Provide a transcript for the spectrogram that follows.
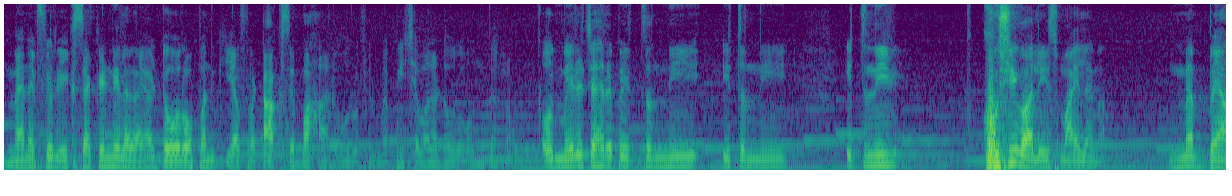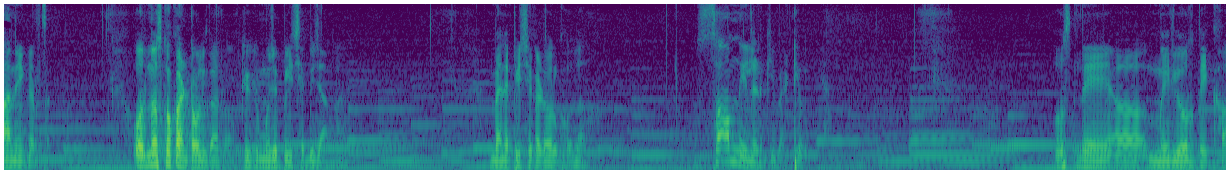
मैंने फिर एक सेकंड नहीं लगाया डोर ओपन किया फटाक से बाहर और फिर मैं पीछे वाला डोर ओपन कर रहा हूँ। और मेरे चेहरे पे इतनी इतनी इतनी खुशी वाली स्माइल है ना मैं बयान नहीं कर सकता। और मैं उसको कंट्रोल कर रहा हूँ क्योंकि मुझे पीछे भी जाना है। मैंने पीछे का डोर खोला। सामने लड़की बैठी हुई है। उसने आ, मेरी ओर देखा।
